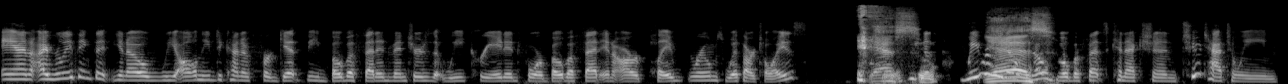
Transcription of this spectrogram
And I really think that, you know, we all need to kind of forget the Boba Fett adventures that we created for Boba Fett in our playrooms with our toys. Yes. True. We really Yes. don't know Boba Fett's connection to Tatooine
